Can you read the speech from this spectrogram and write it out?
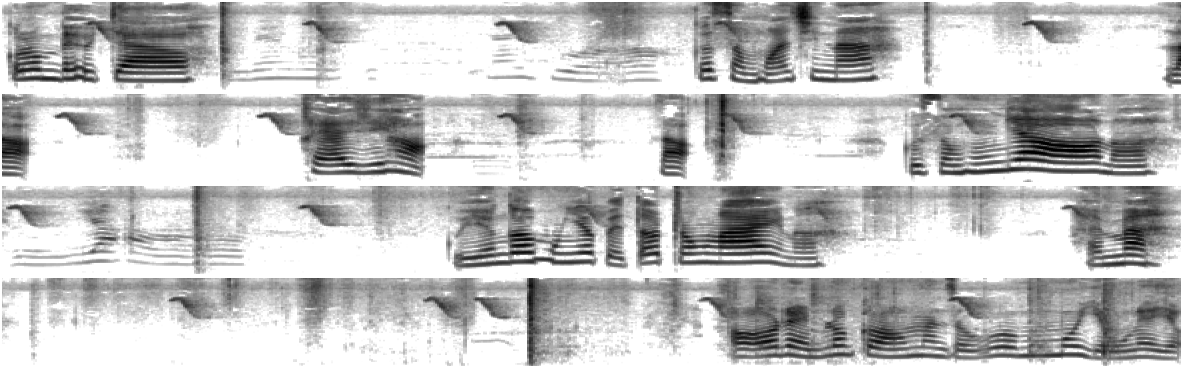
Có lông bèo chào có sầm hóa chi na? Lạ khai gì hả? Lạ cô sầm không gió nè. Cô yên có muốn nhớ về tao trong lai nè. Hay mà? Ở đây nó còn mà dấu mua dụng này vậy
